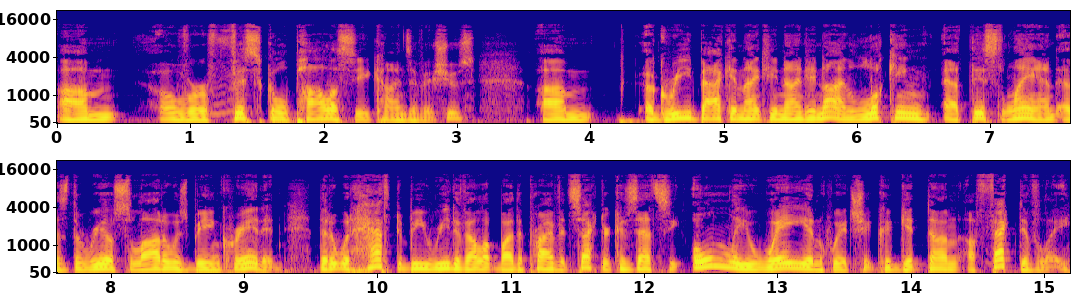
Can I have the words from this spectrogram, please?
um, over fiscal policy kinds of issues. Um, agreed back in 1999, looking at this land as the Rio Salado was being created, that it would have to be redeveloped by the private sector because that's the only way in which it could get done effectively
